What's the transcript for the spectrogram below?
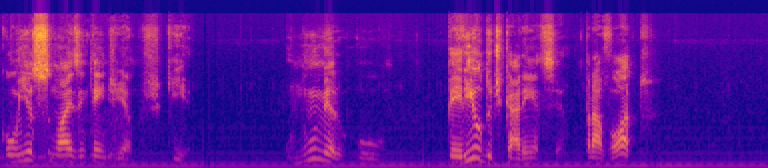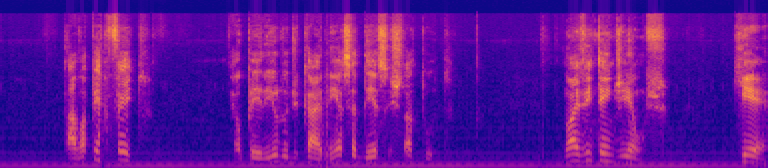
Com isso, nós entendíamos que o número, o período de carência para voto estava perfeito. É o período de carência desse estatuto nós entendíamos que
